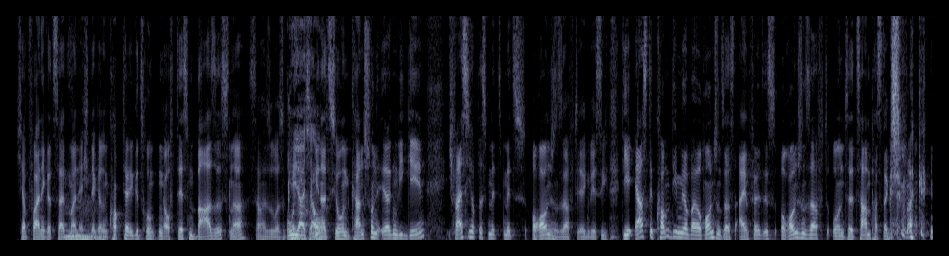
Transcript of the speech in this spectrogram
ich habe vor einiger Zeit mal einen echt mm. leckeren Cocktail getrunken auf dessen Basis, ne? Sag mal sowas, okay, oh, ja, die Kombination kann schon irgendwie gehen. Ich weiß nicht, ob das mit, mit Orangensaft irgendwie ist. Die erste Kombi, die mir bei Orangensaft einfällt, ist Orangensaft und äh, Zahnpasta-Geschmack.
